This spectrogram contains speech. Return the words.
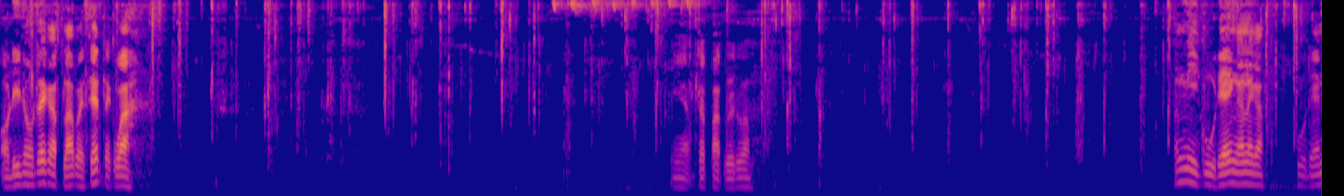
ออดีโนได้กับปรับไปเสร็จแต่ว่าเนี่ครับจะปรับโดยรวม มันมีกูแดงงั้นเลยครับ กูแดง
